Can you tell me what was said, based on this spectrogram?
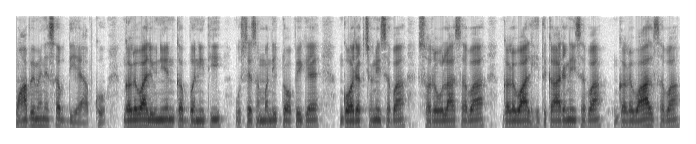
वहाँ पे मैंने सब दिया है आपको। गढ़वाल यूनियन कब बनी थी, उससे संबंधित टॉपिक है, गौरक्षणी सभा, सरोला सभा, गढ़वाल हितकारिणी सभा, गढ़वाल सभा,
